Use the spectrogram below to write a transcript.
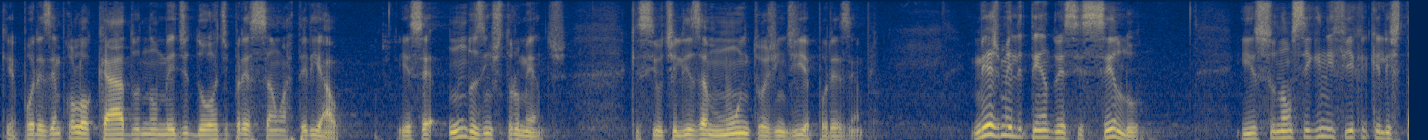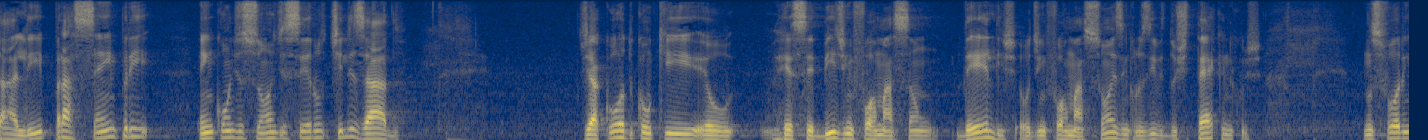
que é, por exemplo, colocado no medidor de pressão arterial. Esse é um dos instrumentos que se utiliza muito hoje em dia, por exemplo. Mesmo ele tendo esse selo, isso não significa que ele está ali para sempre em condições de ser utilizado. De acordo com o que eu recebi de informação deles, ou de informações, inclusive dos técnicos, nos foram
